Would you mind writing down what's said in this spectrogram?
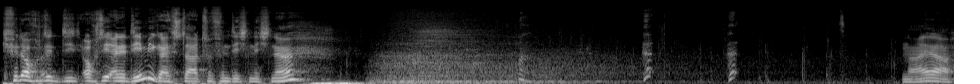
Ich finde auch die, die, auch die eine Demigeist-Statue finde ich nicht, ne? Naja.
